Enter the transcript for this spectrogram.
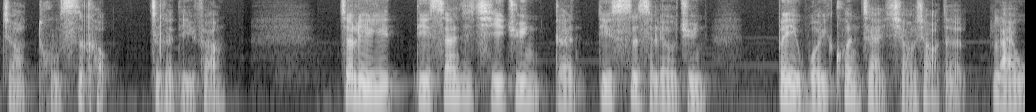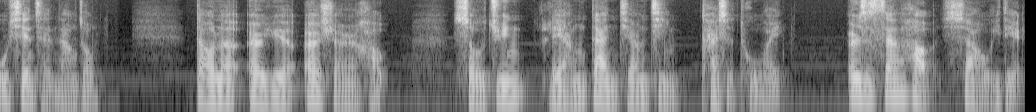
叫土司口这个地方。这里第三十七军跟第四十六军被围困在小小的莱芜县城当中。到了二月二十二号，守军粮弹将尽，开始突围。二十三号下午一点，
